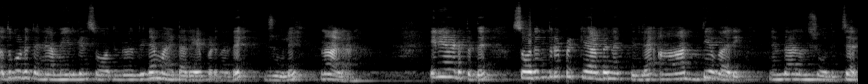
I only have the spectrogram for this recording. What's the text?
അതുകൊണ്ട് തന്നെ അമേരിക്കൻ സ്വാതന്ത്ര്യ ദിനമായിട്ട് അറിയപ്പെടുന്നത് ജൂലൈ നാലാണ്. ഇനി അടുത്തത്. സ്വാതന്ത്ര്യ പ്രഖ്യാപനത്തിലെ ആദ്യ വരി എന്താണെന്ന് ചോദിച്ചാൽ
